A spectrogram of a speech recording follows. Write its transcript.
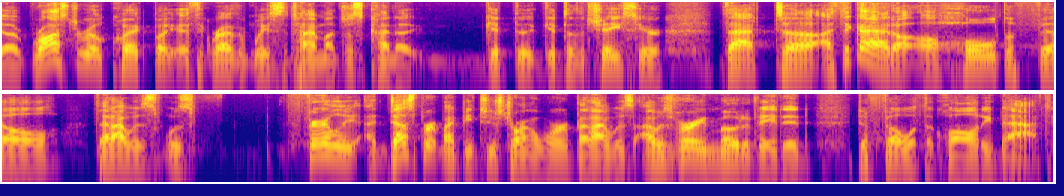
uh, roster real quick. But I think rather than waste the time, I'll just kind of get to get to the chase here. That uh, I think I had a, a hole to fill that I was was fairly uh, desperate might be too strong a word, but I was I was very motivated to fill with a quality bat,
